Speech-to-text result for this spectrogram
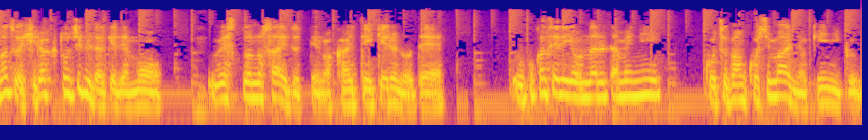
まずは開く閉じるだけでも、ウエストのサイズっていうのは変えていけるので、動かせるようになるために骨盤腰回りの筋肉、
